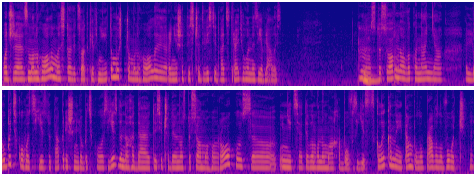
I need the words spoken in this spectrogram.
Отже, з монголами 100% ні, тому що монголи раніше 1223-го не з'являлись. Mm-hmm. Стосовно виконання Любецького з'їзду, так, рішень Любецького з'їзду, нагадаю, 1097 року з е, ініціативи Мономаха був з'їзд скликаний, і там було правило вотчини.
